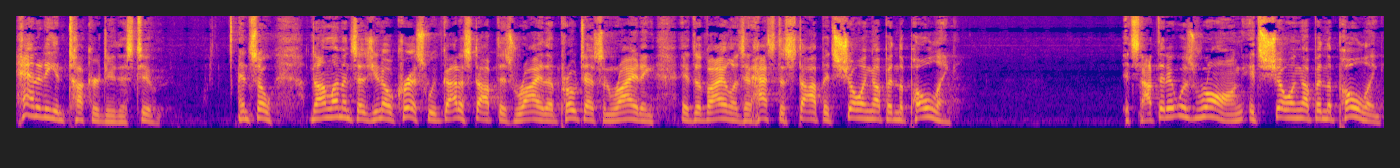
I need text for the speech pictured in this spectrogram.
Hannity and Tucker do this too. And so Don Lemon says, you know, Chris, we've got to stop this riot, the protests and rioting, the violence. It has to stop. It's showing up in the polling. It's not that it was wrong, it's showing up in the polling.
